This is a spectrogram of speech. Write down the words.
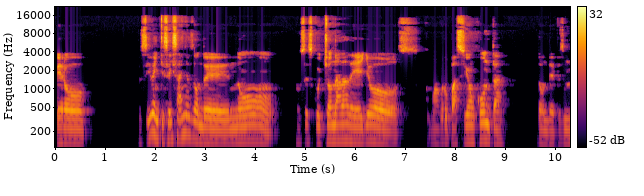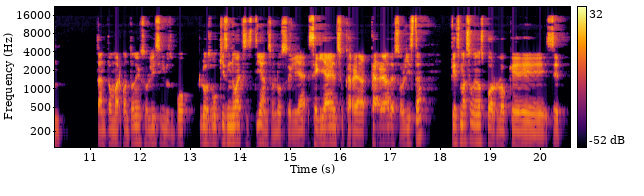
Pero pues sí, 26 años donde no, no se escuchó nada de ellos como agrupación junta, donde pues tanto Marco Antonio Solís y los, los Bookies no existían, solo seguía, seguía él su carrera, carrera de solista, que es más o menos por lo que se,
